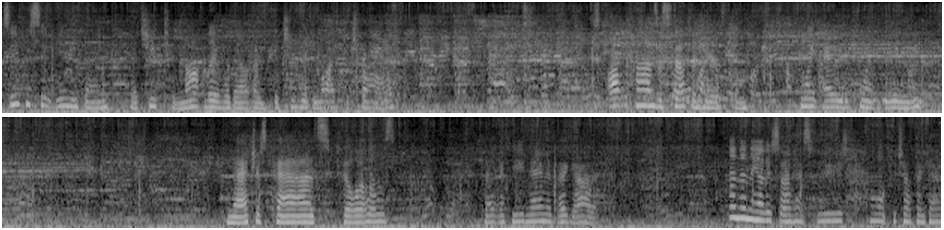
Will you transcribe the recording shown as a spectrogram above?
See if you see anything that you cannot live without or that you would like to try. There's all kinds of stuff in here from point A to point B. Mattress pads, pillows. Uh, if you name it, they got it. And then the other side has food. I won't put y'all through that.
